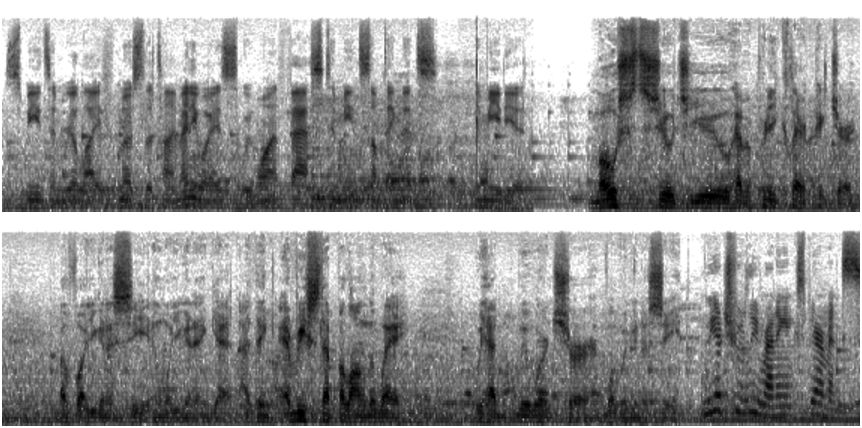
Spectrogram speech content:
speeds in real life most of the time anyways. We want fast to mean something that's immediate. Most shoots you have a pretty clear picture of what you're going to see and what you're going to get. I think every step along the way we had we weren't sure what we are going to see. We are truly running experiments.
